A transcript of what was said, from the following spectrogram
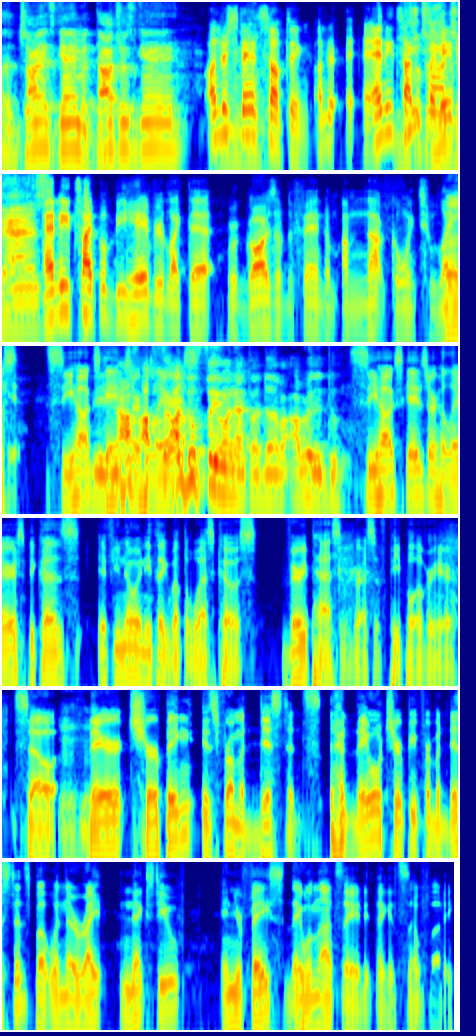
A Giants game, a Dodgers game. Understand something. Under any type of Mm. Behavior, Jazz. any type of behavior like that, regardless of the fandom, I'm not going to like Bro, it. Seahawks Yeah, games I, are I, feel- I do feel you on that though, Dub. I really do. Seahawks games are hilarious because if you know anything about the West Coast, very passive aggressive people over here. So Mhm. their chirping is from a distance. they will chirp you from a distance, but when they're right next to you in your face, they will not say anything. It's so funny.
